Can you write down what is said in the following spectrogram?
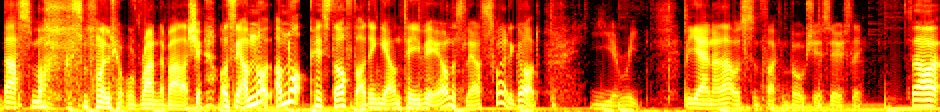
that's my that's my little rant about that shit. Honestly, I'm not I'm not pissed off that I didn't get on TV. Honestly, I swear to God. Yeah, But yeah, no, that was some fucking bullshit. Seriously. So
